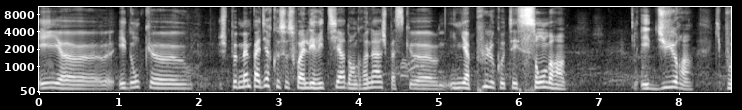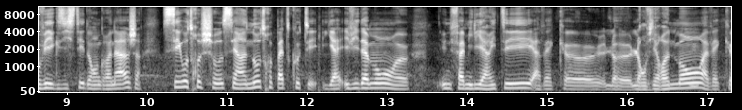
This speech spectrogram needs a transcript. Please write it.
Et, et, donc, je peux même pas dire que ce soit l'héritière d'Engrenage, parce qu'il n'y a plus le côté sombre et dur qui pouvait exister dans Engrenage, c'est autre chose, c'est un autre pas de côté. Il y a évidemment une familiarité avec l'environnement, avec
